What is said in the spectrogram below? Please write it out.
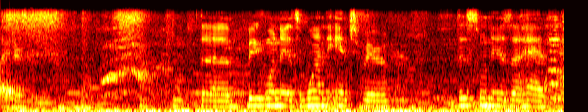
later. The big one is one inch barrel. This one is a half inch.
